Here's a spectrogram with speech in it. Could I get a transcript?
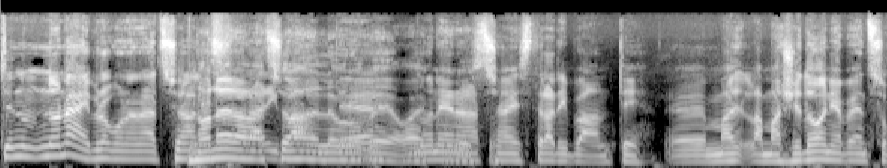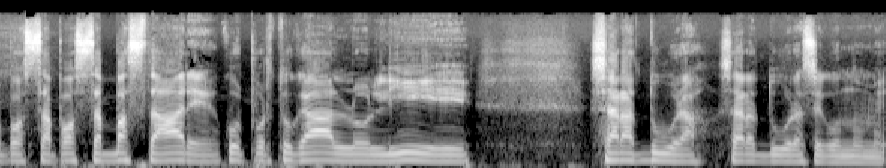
Se non hai proprio una nazionale Non è la nazionale dell'europeo, eh. ecco, non è una questo. nazionale straripante. Eh, ma- la Macedonia penso possa, possa bastare. Col Portogallo lì sarà dura, sarà dura secondo me.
